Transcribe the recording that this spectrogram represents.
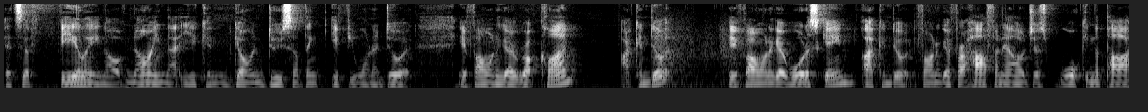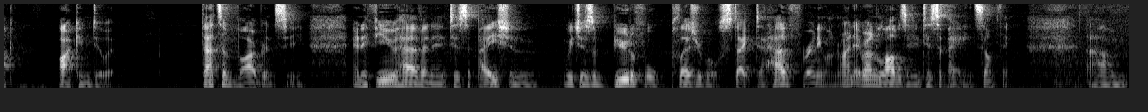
It's a feeling of knowing that you can go and do something if you want to do it. If I want to go rock climb, I can do it. If I want to go water skiing, I can do it. If I want to go for a half an hour just walk in the park, I can do it. That's a vibrancy. And if you have an anticipation, which is a beautiful, pleasurable state to have for anyone, right? Everyone loves anticipating something. Um,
